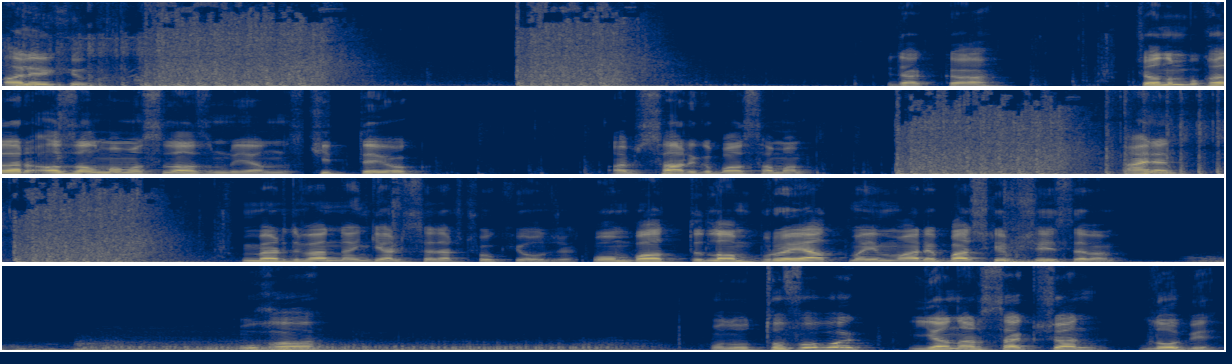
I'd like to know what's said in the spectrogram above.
aleyküm. Bir dakika. Canım bu kadar azalmaması lazımdı yalnız. Kit de yok. Abi sargı basamam. Aynen. Merdivenden gelseler çok iyi olacak. Bomba attı lan buraya atmayın var ya başka bir şey istemem. Oha. Molotof'a bak. Yanarsak şu an lobi.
